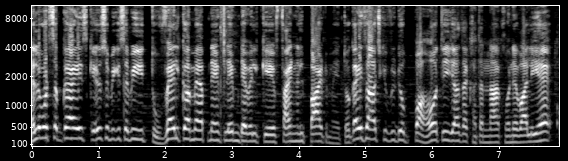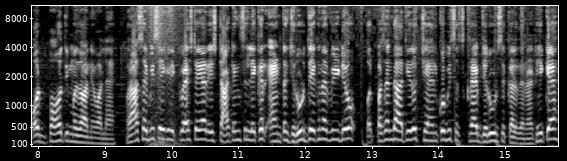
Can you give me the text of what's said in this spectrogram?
हेलो व्हाट्सअप गाइस केरो सभी की सभी? तो वेलकम है अपने फ्लेम डेविल के फाइनल पार्ट में। तो गाइस आज की वीडियो बहुत ही ज़्यादा खतरनाक होने वाली है और बहुत ही मज़ा आने वाला है। और आज सभी से एक रिक्वेस्ट है यार स्टार्टिंग से लेकर एंड तक ज़रूर देखना वीडियो और पसंद आती है तो चैनल को भी सब्सक्राइब ज़रूर से कर देना, ठीक है?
